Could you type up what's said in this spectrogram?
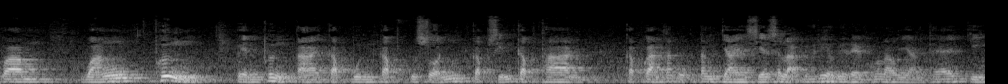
ความหวังพึ่งเป็นพึ่งตายกับบุญกับกุศล กับศีลกับทาน กับการตั้งอกตั้งใจเสียสละด้วยเรี่ยวด้วยแรงของเราอย่างแท้จริง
